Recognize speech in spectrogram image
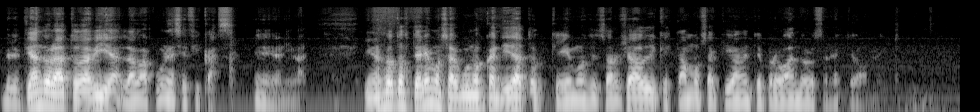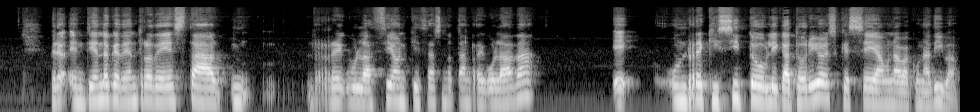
deleteándola todavía, la vacuna es eficaz en el animal. Y nosotros tenemos algunos candidatos que hemos desarrollado y que estamos activamente probándolos en este momento. Pero entiendo que dentro de esta regulación, quizás no tan regulada, eh, un requisito obligatorio es que sea una vacuna diva.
